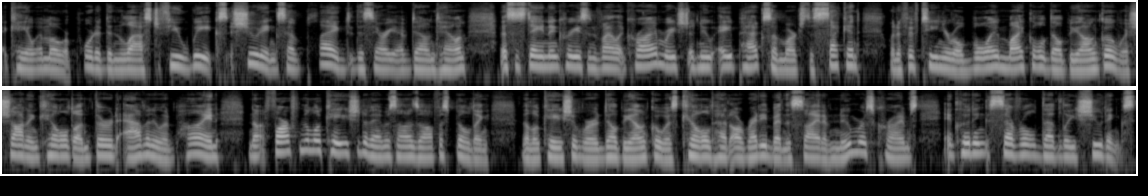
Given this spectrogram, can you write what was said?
KOMO reported in the last few weeks, shootings have plagued this area of downtown. The sustained increase in violent crime reached a new apex on March the 2nd when a 15 year old boy, Michael Del Bianco, was shot and killed on 3rd Avenue and Pine, not far from the location of Amazon's office building. The location where Del Bianco was killed had already been the site of numerous crimes, including several deadly shootings.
